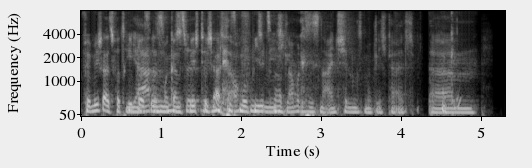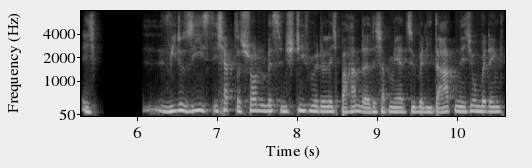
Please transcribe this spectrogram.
für mich als Vertriebler ja, ist das immer ganz wichtig, alles mobil zu haben. Ich glaube, das ist eine Einstellungsmöglichkeit. Ähm, okay. Ich wie du siehst, ich habe das schon ein bisschen stiefmütterlich behandelt. Ich habe mir jetzt über die Daten nicht unbedingt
